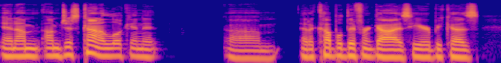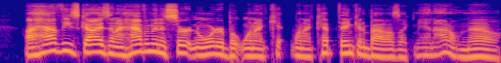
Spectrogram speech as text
and I'm I'm just kind of looking at um, at a couple different guys here because I have these guys and I have them in a certain order. But when I kept when I kept thinking about, it, I was like, man, I don't know.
